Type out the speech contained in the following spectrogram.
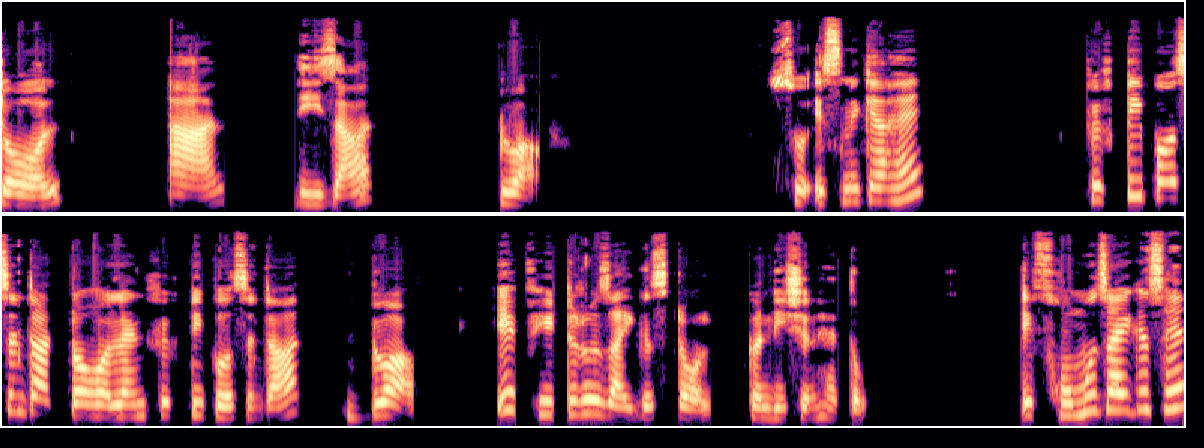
tall and these are dwarf. So इसमें क्या है 50% are tall and 50% are dwarf. If heterozygous tall condition है तो if homozygous है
